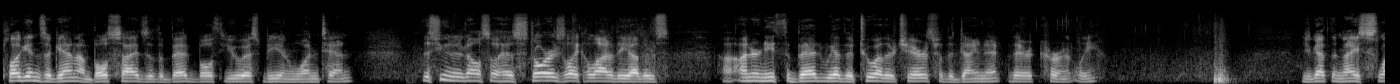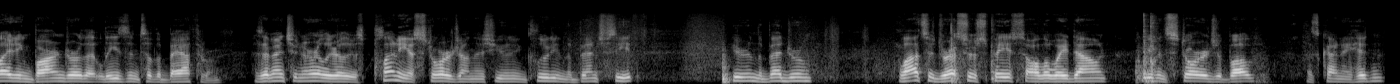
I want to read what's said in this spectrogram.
Plug-ins again on both sides of the bed, both USB and 110. This unit also has storage like a lot of the others. Uh, underneath the bed, we have the two other chairs for the dinette there currently. You've got the nice sliding barn door that leads into the bathroom. As I mentioned earlier, there's plenty of storage on this unit, including the bench seat here in the bedroom. Lots of dresser space all the way down, even storage above that's kind of hidden.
